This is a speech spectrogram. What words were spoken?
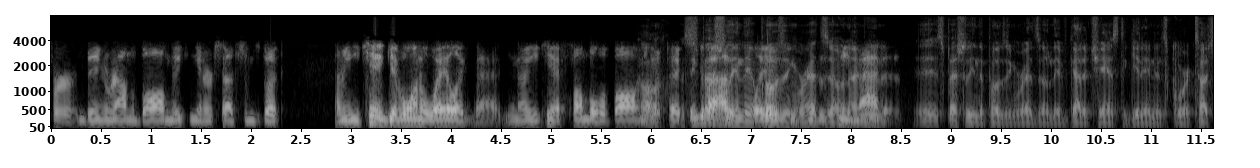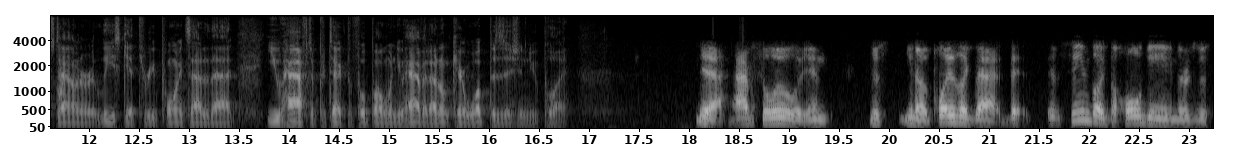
for being around the ball, making interceptions. But I mean, you can't give one away like that. You know, you can't fumble the ball and Oh, get a pick. Think especially in the opposing red zone. I mean, especially in the opposing red zone, they've got a chance to get in and score a touchdown or at least get three points out of that. You have to protect the football when you have it. I don't care what position you play. Yeah, absolutely. And just, you know, plays like that, it seems like the whole game there's just,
